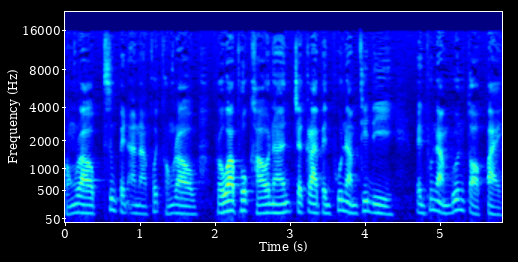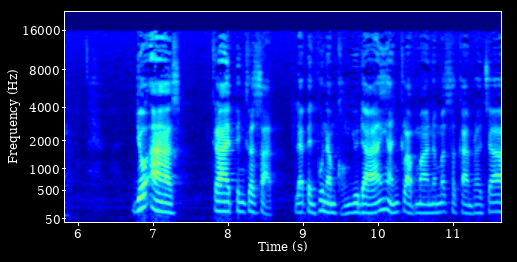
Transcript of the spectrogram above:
ของเรา ซึ่งเป็นอนาคตของเรา เพราะว่าพวกเขานั้นจะกลายเป็นผู้นำที่ดี เป็นผู้นำรุ่นต่อไป โยอาสกลายเป็นกษัตริย์ และเป็นผู้นำของยูดาห์ให้หันกลับมานมัสการพระเจ้า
